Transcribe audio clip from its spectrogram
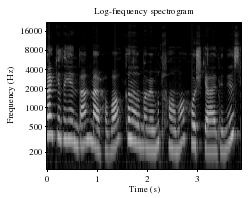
Herkese yeniden merhaba. Kanalıma ve mutfağıma hoş geldiniz.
